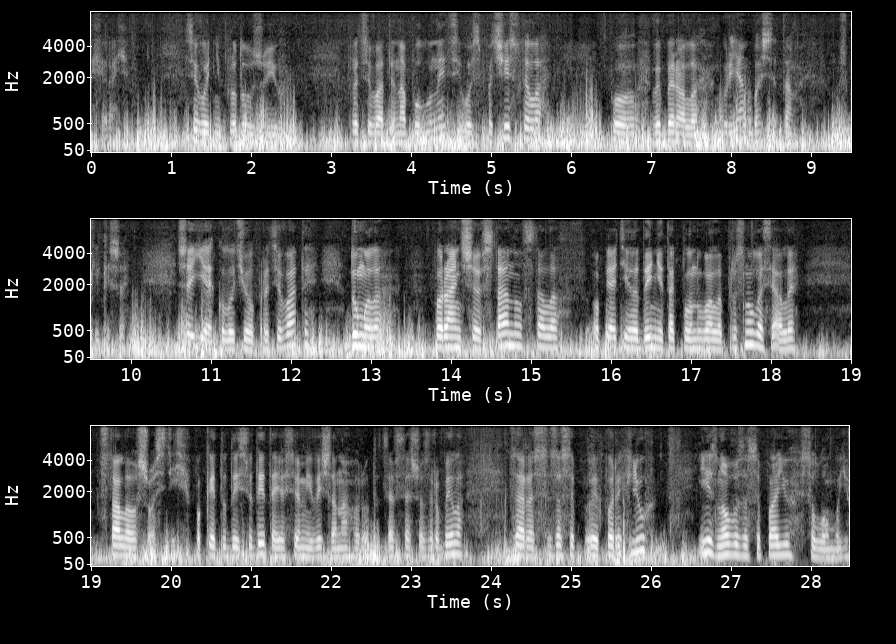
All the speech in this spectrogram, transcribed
мій. Сьогодні продовжую працювати на полуниці. Ось почистила, вибирала бур'ян, бачите, там скільки ще. Ще є коло чого працювати. Думала, поранше встану, встала о 5 годині, так планувала, проснулася, але встала о 6. Поки туди-сюди, та й о 7 вийшла на городу. Це все, що зробила. Зараз засип... е, порихлю і знову засипаю соломою.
